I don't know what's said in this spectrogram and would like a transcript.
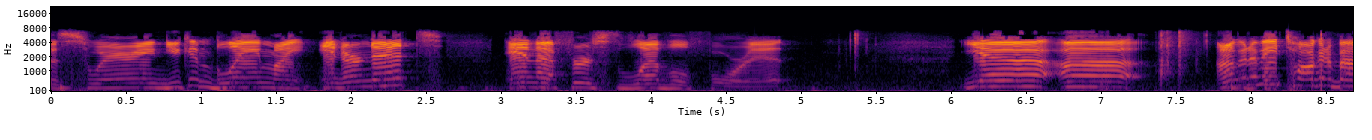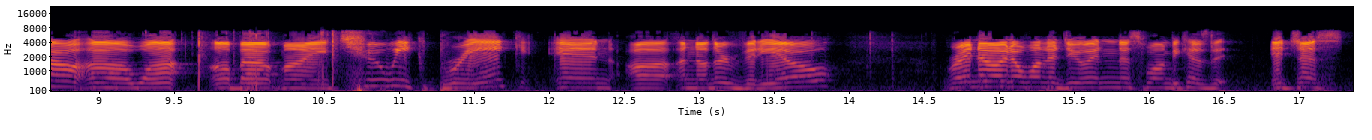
The swearing. You can blame my internet and that first level for it. Yeah, uh, I'm gonna be talking about, uh, what, about my two week break in, uh, another video. Right now, I don't want to do it in this one because it, it just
